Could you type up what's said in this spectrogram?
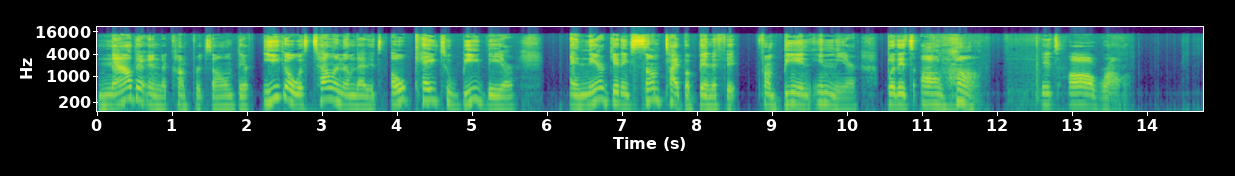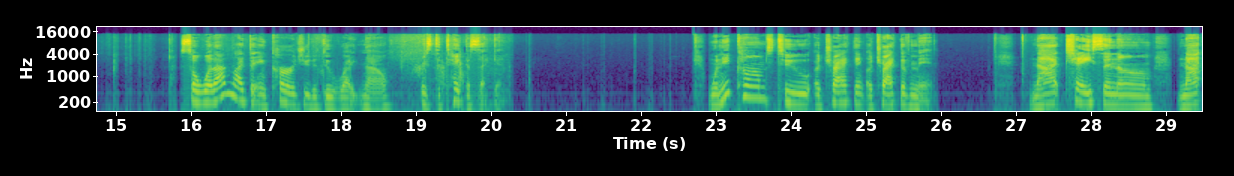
now they're in the comfort zone. Their ego is telling them that it's okay to be there and they're getting some type of benefit from being in there, but it's all wrong. It's all wrong. So, what I'd like to encourage you to do right now is to take a second. When it comes to attracting attractive men, not chasing them, not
